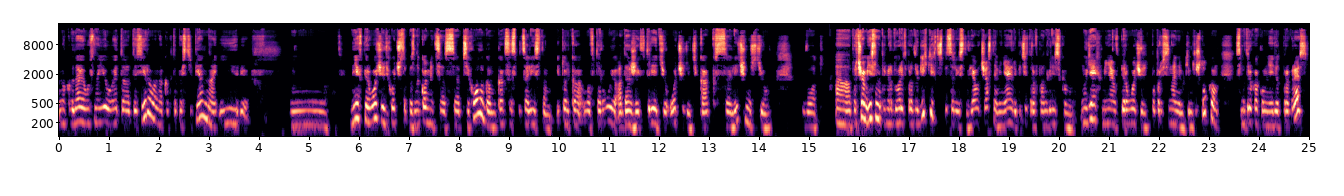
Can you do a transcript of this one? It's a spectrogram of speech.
но когда я узнаю это дозированно, как-то постепенно, и мне в первую очередь хочется познакомиться с психологом, как со специалистом, и только во вторую, а даже и в третью очередь, как с личностью. Вот. А, причем, если, например, говорить про других каких-то специалистов, я вот часто меняю репетиторов по английскому. Ну, я их меняю в первую очередь по профессиональным каким-то штукам, смотрю, как у меня идет прогресс,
